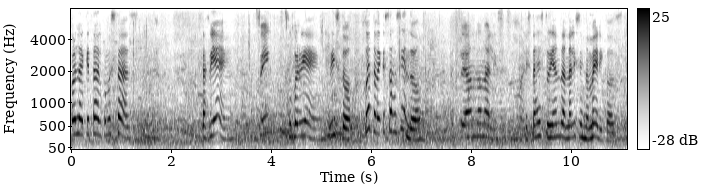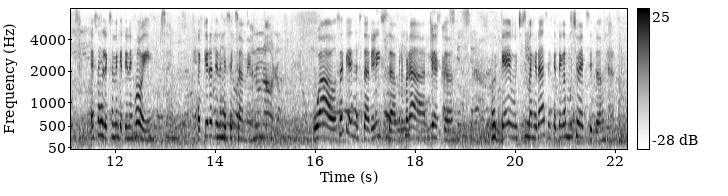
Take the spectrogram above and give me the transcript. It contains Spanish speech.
Hola, ¿qué tal? ¿Cómo estás? ¿Estás bien? Sí, Súper bien, listo. Cuéntame, ¿qué estás haciendo? estoy dando análisis numérico. Estás estudiando análisis numéricos. Ese es el examen que tienes hoy. Sí, ¿A qué hora tienes ese en examen? una hora. Wow, o sea que debes estar lista, preparada, listo. Ok, muchísimas gracias, que tengas mucho éxito. Gracias.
